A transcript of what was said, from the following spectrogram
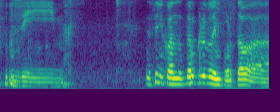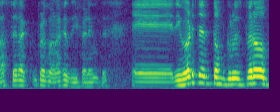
Sí. Sí, cuando Tom Cruise le importaba hacer ac- personajes diferentes. Eh, digo, ahorita es Tom Cruise, pero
